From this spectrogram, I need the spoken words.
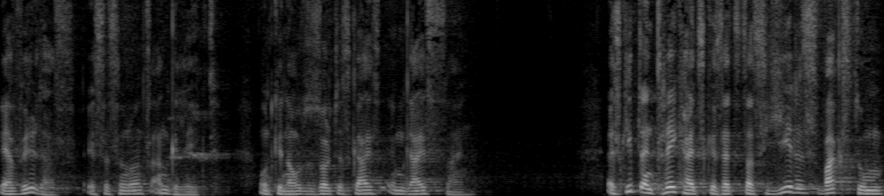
er will das, ist es in uns angelegt. Und genauso sollte es im Geist sein. Es gibt ein Trägheitsgesetz, das jedes Wachstum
